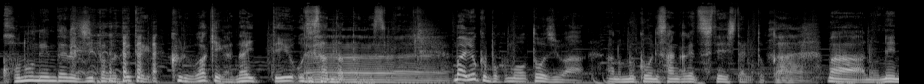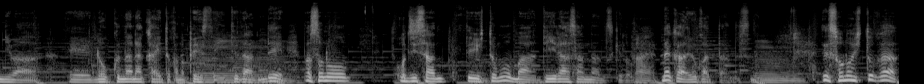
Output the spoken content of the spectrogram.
この年代のジーパンが出てくるわけがないっていうおじさんだったんですよ。まあよく僕も当時はあの向こうに3か月指定したりとか、はい、まああの年には67回とかのペースで行ってたんで、まあ、そのおじさんっていう人もまあディーラーさんなんですけど、仲が良かったんですね。でその人が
